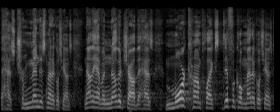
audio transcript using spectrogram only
that has tremendous medical challenges. Now they have another child that has more complex, difficult medical challenges.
